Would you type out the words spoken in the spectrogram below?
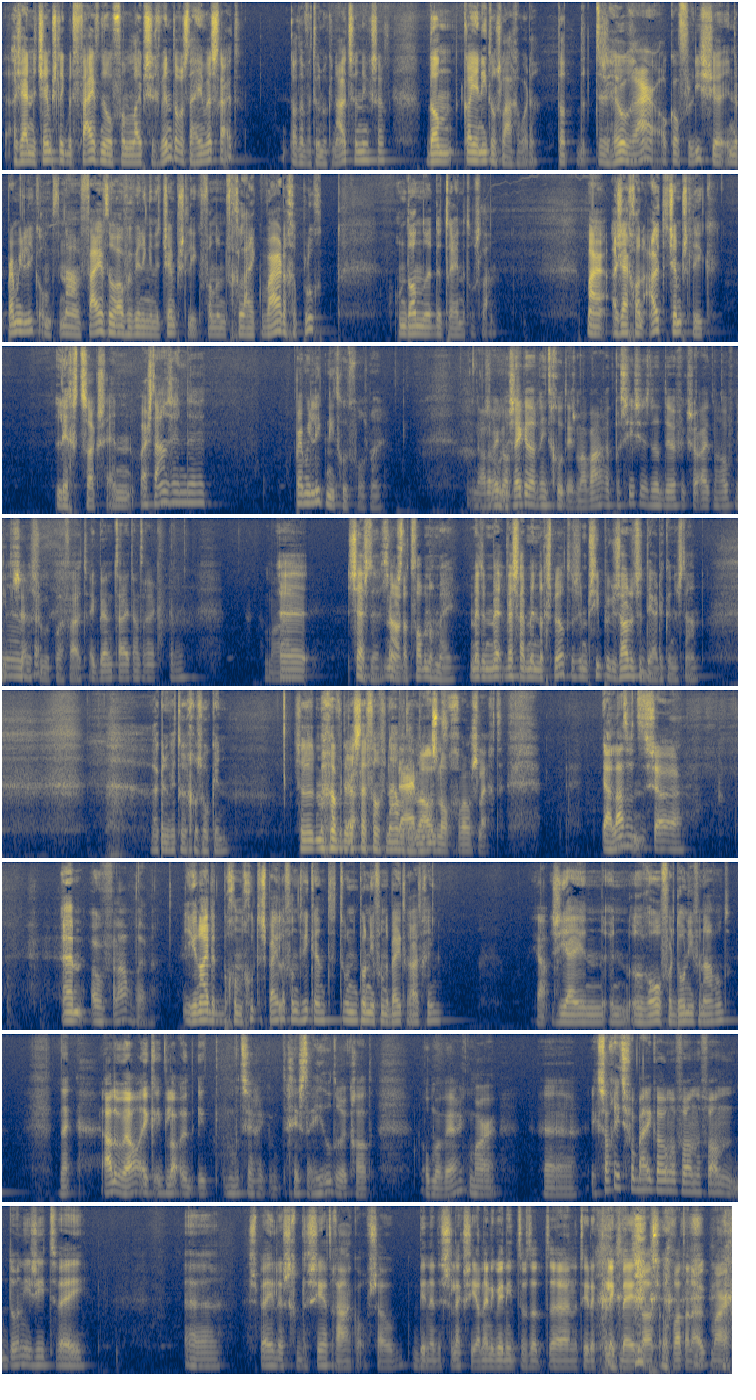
Als jij in de Champions League met 5-0 van Leipzig wint, dat was de heenwedstrijd. Dat hebben we toen ook in uitzending gezegd. Dan kan je niet ontslagen worden. Dat, het is heel raar, ook al verlies je in de Premier League... om na een 5-0 overwinning in de Champions League van een gelijkwaardige ploeg... om dan de, de trainer te ontslaan. Maar als jij gewoon uit de Champions League ligt straks... en waar staan ze in de Premier League niet goed, volgens mij? Nou, dan weet ik wel zeker dat het niet goed is. Maar waar het precies is, dat durf ik zo uit mijn hoofd niet te Nee, dat zeggen. zoek ik wel even uit. Ik ben tijd aan het rekken. Maar Eh, zesde. Nou, dat valt me nog mee. Met een wedstrijd minder gespeeld, dus in principe zouden ze derde kunnen staan. Wij kunnen weer terug gaan zoeken in. Zullen we het maar over de wedstrijd van vanavond nee, hebben? maar Want- alsnog gewoon slecht. Ja, laten we het eens... Ehm, over vanavond hebben. United begon goed te spelen van het weekend toen Donny van de Beter uitging. Ja. Zie jij een, een, een rol voor Donny vanavond? Alhoewel, ik, ik, la- ik moet zeggen, ik heb gisteren heel druk gehad op mijn werk. Maar eh, ik zag iets voorbij komen van, van Donny ziet twee eh, spelers geblesseerd raken of zo binnen de selectie. Alleen ik weet niet of dat eh, natuurlijk clickbait was of wat dan ook. Maar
